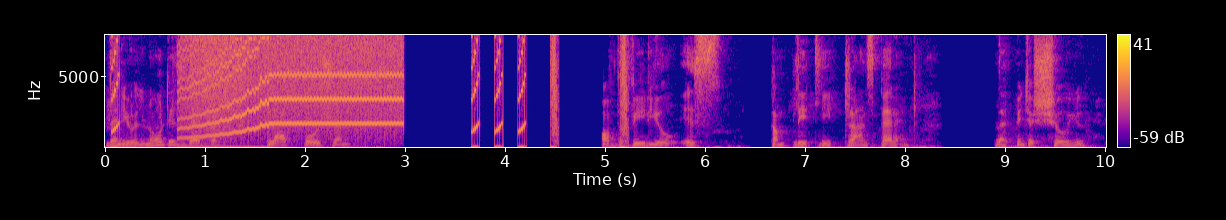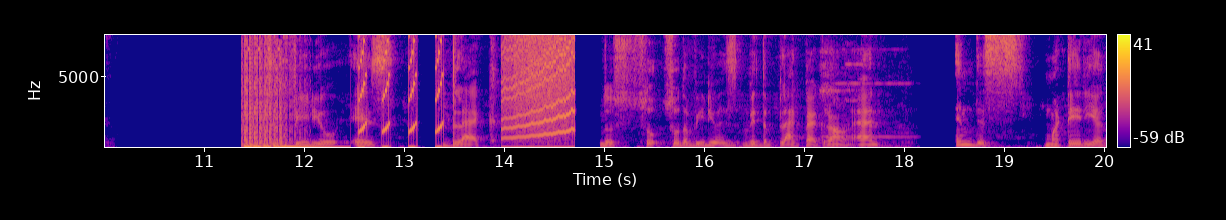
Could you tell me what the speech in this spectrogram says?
then you will notice that the black portion of the video is completely transparent. Let me just show you. The video is black so so the video is with the black background and in this material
